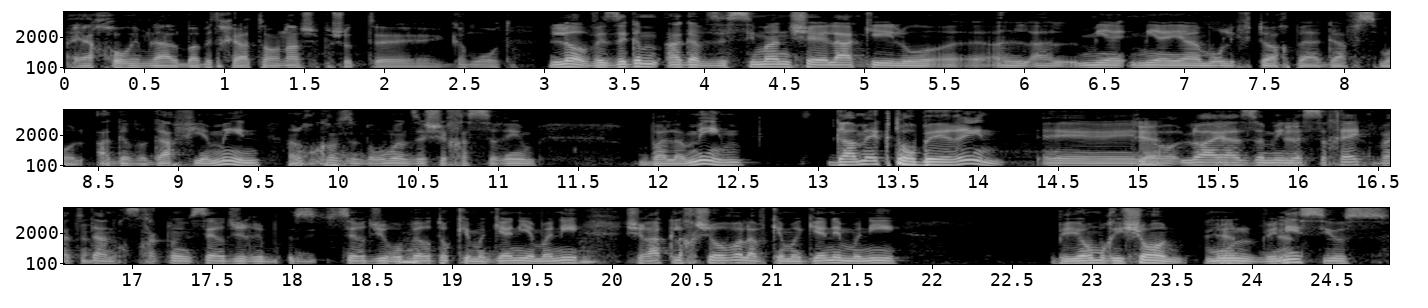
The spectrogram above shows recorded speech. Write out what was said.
היה חורים לאלבה בתחילת העונה שפשוט אה, גמרו אותו. לא, וזה גם, אגב, זה סימן שאלה כאילו על, על מי, מי היה אמור לפתוח באגף שמאל. אגב, אגף ימין, אנחנו כל הזמן מדברים על זה שחסרים בלמים, גם הקטור בלרין אה, כן. לא, לא היה זמין לשחק, ואתה יודע, אנחנו שחקנו עם סרג'י, סרג'י רוברטו כמגן ימני, שרק לחשוב עליו כמגן ימני ביום ראשון מול ויניסיוס,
